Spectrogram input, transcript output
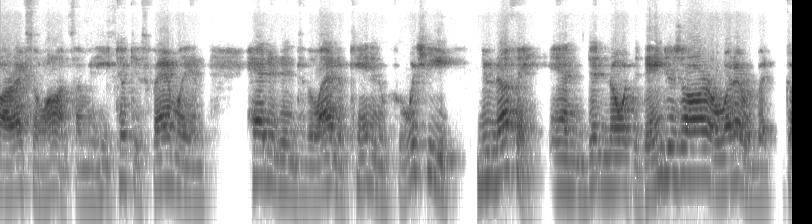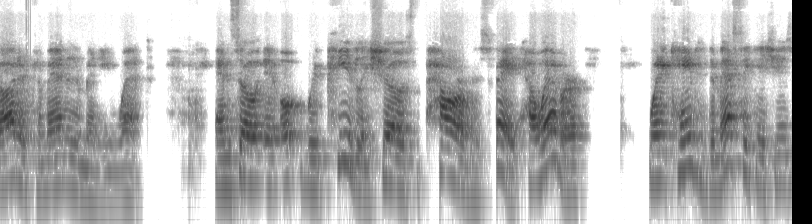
par excellence. I mean, he took his family and headed into the land of Canaan, for which he knew nothing and didn't know what the dangers are or whatever, but God had commanded him and he went. And so it repeatedly shows the power of his faith. However, when it came to domestic issues,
